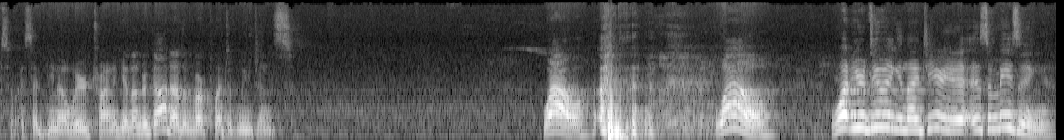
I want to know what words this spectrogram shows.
So I said, you know, we're trying to get under God out of our Pledge of Allegiance. Wow. wow. What you're doing in Nigeria is amazing.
